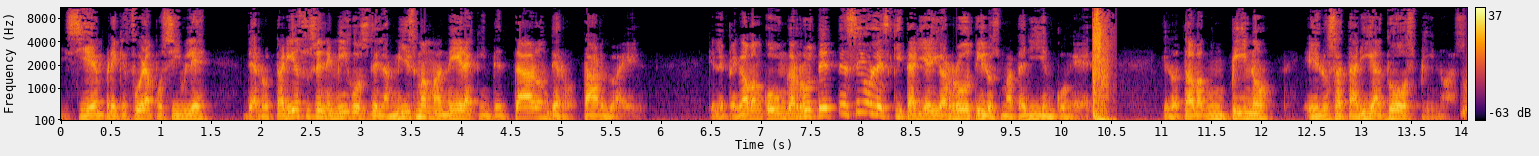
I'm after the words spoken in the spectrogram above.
y siempre que fuera posible, derrotaría a sus enemigos de la misma manera que intentaron derrotarlo a él. Que le pegaban con un garrote, Teseo les quitaría el garrote y los matarían con él. Que lo ataban un pino, él los ataría dos pinos.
